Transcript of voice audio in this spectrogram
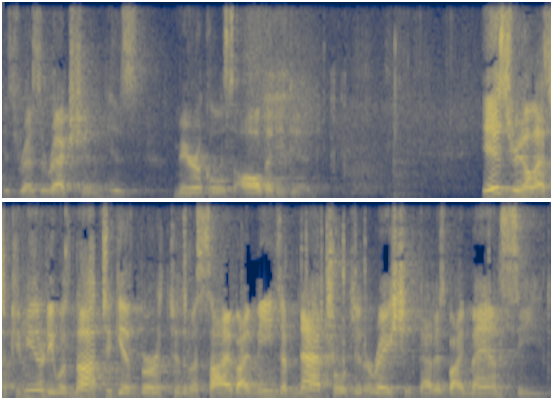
his resurrection, his miracles, all that he did. Israel, as a community, was not to give birth to the Messiah by means of natural generation, that is, by man's seed.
